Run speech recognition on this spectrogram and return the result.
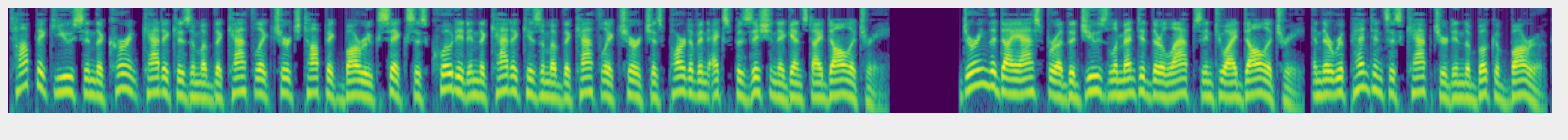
Topic use in the current Catechism of the Catholic Church Topic Baruch 6 is quoted in the Catechism of the Catholic Church as part of an exposition against idolatry. During the diaspora the Jews lamented their lapse into idolatry, and their repentance is captured in the Book of Baruch.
